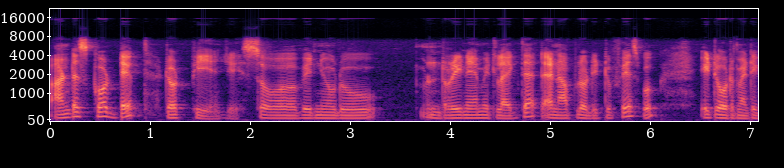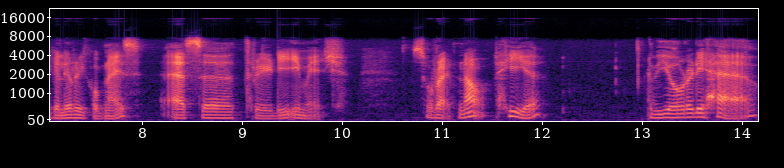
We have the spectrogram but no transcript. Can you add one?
underscore depth.png so when you do rename it like that and upload it to facebook it automatically recognize as a 3d image. So right now here we already have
